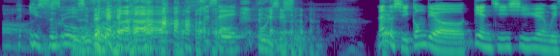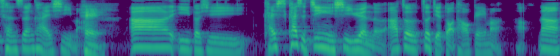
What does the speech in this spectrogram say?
啊，is who 是 是谁？Who is 树？咱就是讲到电机戏院为陈生开戏嘛，嘿，啊，伊就是。开始开始经营戏院了啊，这这节大头给嘛，好，那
